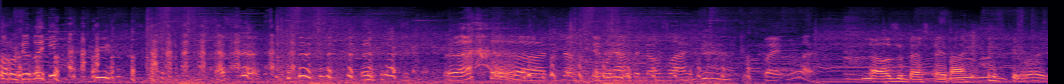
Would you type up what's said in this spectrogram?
Oh really? I didn't understand what happened. I was like, wait, what? That was the best payback. Right.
